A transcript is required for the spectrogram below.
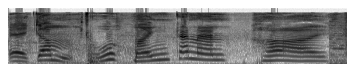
Welcome to my channel. Hi.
